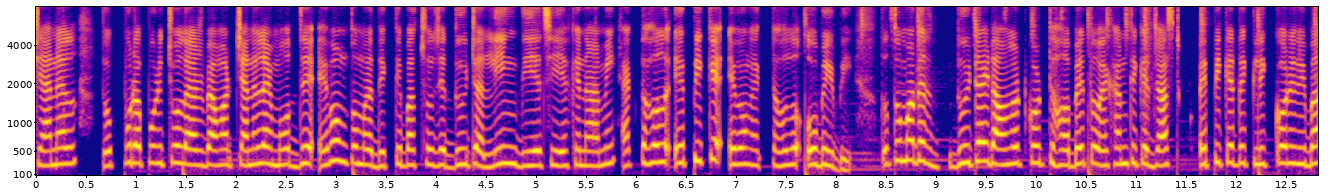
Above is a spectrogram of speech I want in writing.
চ্যানেল তো পুরোপুরি চলে আসবে আমার চ্যানেলের মধ্যে এবং তোমরা দেখতে পাচ্ছ যে দুইটা লিঙ্ক দিয়েছি এখানে আমি। একটা হলো এপিকে এবং একটা হলো ওবিবি তো তোমাদের দুইটাই ডাউনলোড করতে হবে তো এখান থেকে জাস্ট এপিকেতে ক্লিক করে দিবা।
